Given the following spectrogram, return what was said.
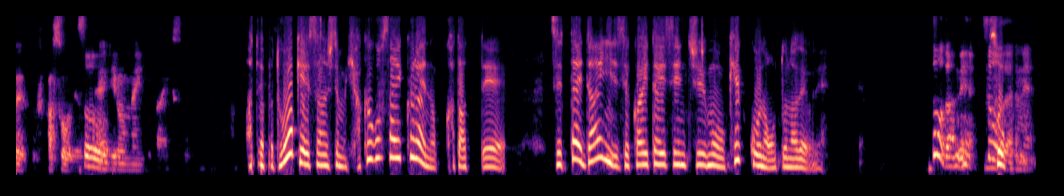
えると深そうだよそうね。いろんな意味がありそう。あとやっぱどう計算しても105歳くらいの方って、絶対第二次世界大戦中も結構な大人だよね。そうだね。そうだね。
